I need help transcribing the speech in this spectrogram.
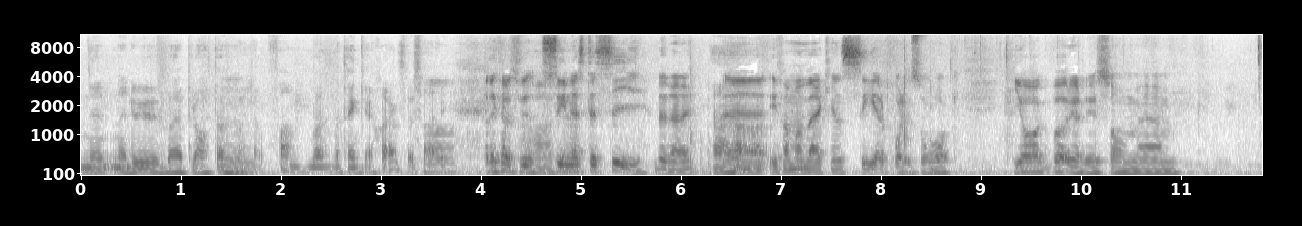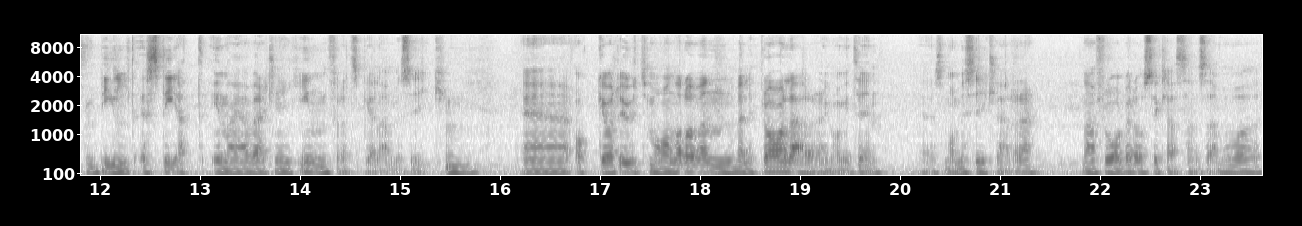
när, när du börjar prata Mm. var jag fan, vad, vad tänker jag själv för färg? Ja. Det kallas för Ja, synestesi det där. Aha. Eh, ifall man verkligen ser på det så. Och jag började ju som eh, bildestet innan jag verkligen gick in för att spela musik. Mm. Eh, och jag varit utmanad av en väldigt bra lärare en gång i tiden, eh, som var musiklärare. När han frågade oss i klassen så här, men vad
